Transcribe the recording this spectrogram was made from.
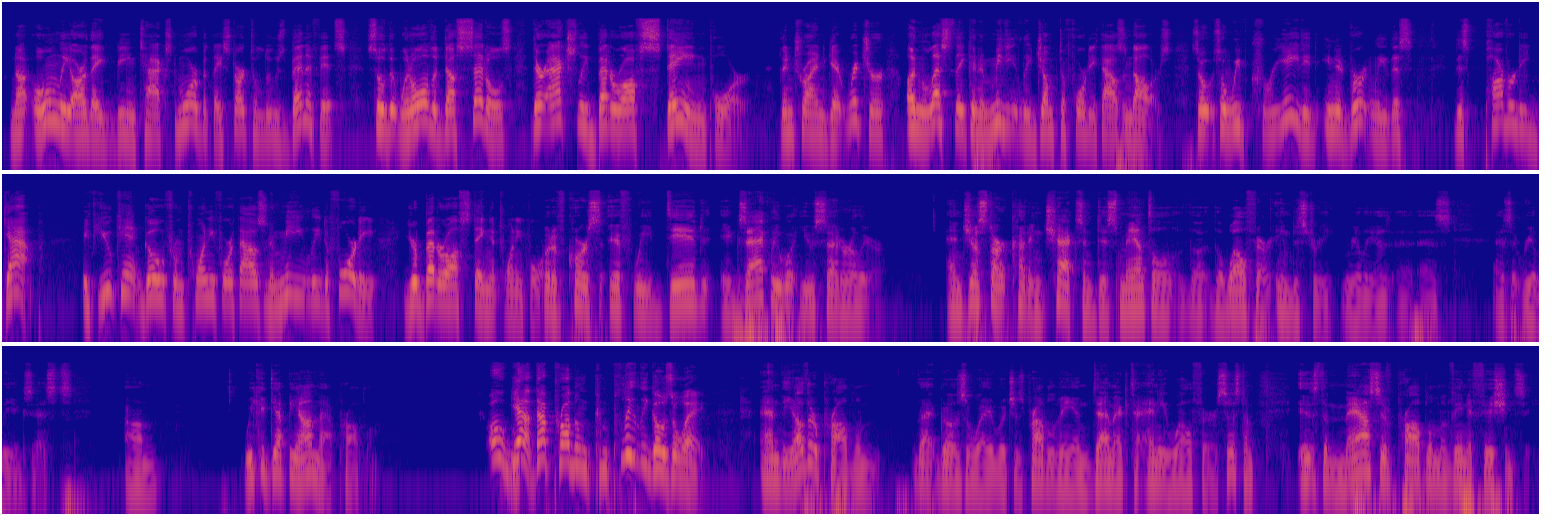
Not only are they being taxed more, but they start to lose benefits so that when all the dust settles, they're actually better off staying poor than trying to get richer unless they can immediately jump to $40,000. So so we've created inadvertently this this poverty gap. If you can't go from 24,000 immediately to 40, you're better off staying at 24. But of course, if we did exactly what you said earlier and just start cutting checks and dismantle the, the welfare industry really as, as, as it really exists, um, we could get beyond that problem. Oh, yeah, that problem completely goes away. And the other problem that goes away, which is probably endemic to any welfare system, is the massive problem of inefficiency,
